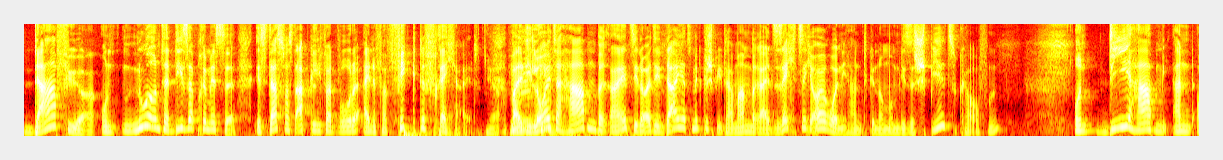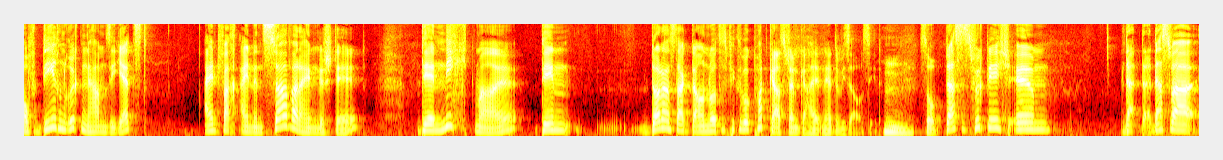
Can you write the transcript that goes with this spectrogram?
Dafür und nur unter dieser Prämisse ist das, was da abgeliefert wurde, eine verfickte Frechheit. Ja. Weil die Leute haben bereits, die Leute, die da jetzt mitgespielt haben, haben bereits 60 Euro in die Hand genommen, um dieses Spiel zu kaufen. Und die haben, an, auf deren Rücken haben sie jetzt einfach einen Server dahingestellt, der nicht mal den Donnerstag-Download des Pixelbook Podcast standgehalten hätte, wie es aussieht. So, das ist wirklich, ähm, da, da, das war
